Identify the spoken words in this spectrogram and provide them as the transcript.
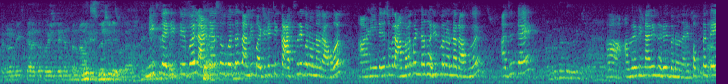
सगळं मिक्स करायचं तो इडली नंतर नाव मिक्स व्हेजिटेबल मिक्स व्हेजिटेबल आणि त्यासोबतच आम्ही बटाट्याचे काचरे बनवणार आहोत. आणि त्याच्यासोबत आम्रखंड घरीच बनवणार आहोत. अजून काय? हा आम्रखंड आम्ही घरीच बनवणार आहे. फक्त ते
